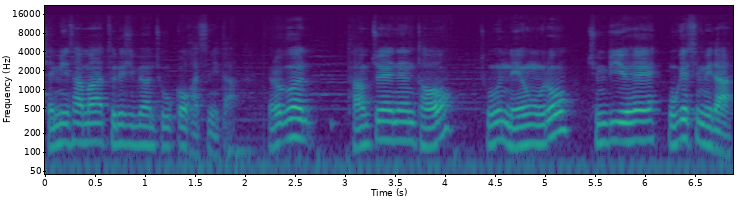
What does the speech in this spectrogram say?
재미삼아 들으시면 좋을 것 같습니다. 여러분 다음 주에는 더 좋은 내용으로 준비해 오겠습니다.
